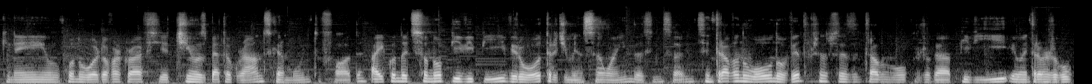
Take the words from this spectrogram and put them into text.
Que nem quando World of Warcraft tinha os Battlegrounds, que era muito foda. Aí quando adicionou PvP, virou outra dimensão ainda, assim, sabe? Você entrava no WoW, 90% das pessoas entravam no WoW pra jogar PvE. Eu entrava no jogo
